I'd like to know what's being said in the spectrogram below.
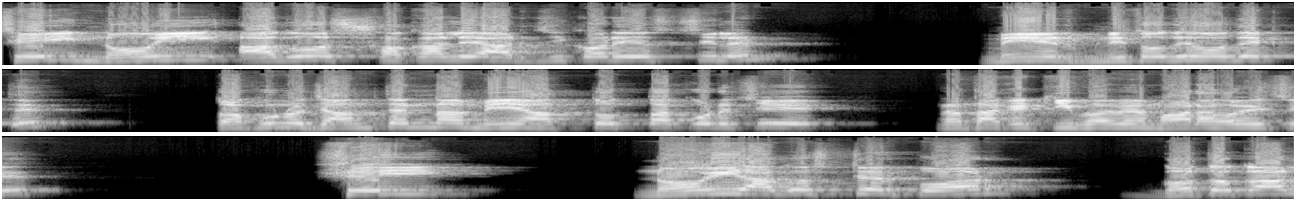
সেই নয় আগস্ট সকালে আরজি করে এসেছিলেন, মেয়ের মৃতদেহ দেখতে। তখনও জানতেন না মেয়ে আত্মহত্যা করেছে, না তাকে কীভাবে মারা হয়েছে। সেই নয় আগস্টের পর গতকাল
